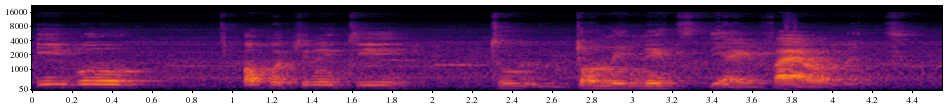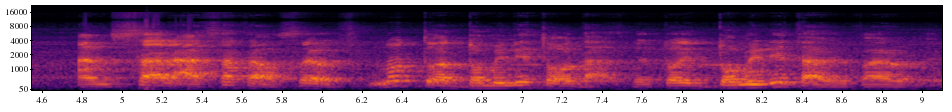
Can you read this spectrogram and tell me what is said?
Igbo opportunity to dominate their environment and start, assert ourselves, not to dominate others, but to dominate our environment.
